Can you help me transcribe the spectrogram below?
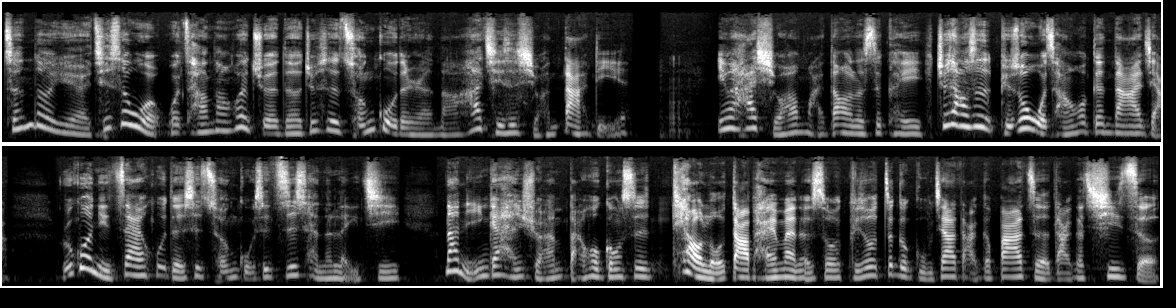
真的耶！其实我我常常会觉得，就是存股的人呢、啊，他其实喜欢大跌，因为他喜欢买到的是可以，就像是比如说，我常会跟大家讲。如果你在乎的是存股是资产的累积，那你应该很喜欢百货公司跳楼大拍卖的时候，比如说这个股价打个八折、打个七折，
